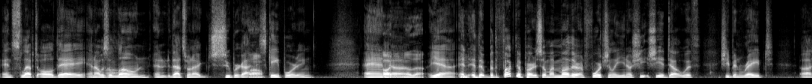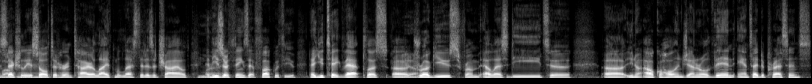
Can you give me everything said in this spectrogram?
and slept all day, and I was alone, and that's when I super got Wow. into skateboarding. And Oh, I didn't uh, know that. Yeah, and the, but the fucked up part is, so my mother, unfortunately, you know, she she had dealt with, she'd been raped, uh, sexually assaulted her entire life, molested as a child, and these are things that fuck with you. Now you take that plus uh, Yeah. drug use from LSD to, uh, you know, alcohol in general, then antidepressants,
